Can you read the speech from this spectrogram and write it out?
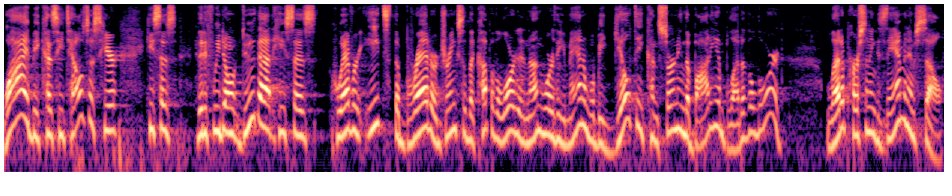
Why? Because he tells us here, he says that if we don't do that, he says, Whoever eats the bread or drinks of the cup of the Lord in an unworthy manner will be guilty concerning the body and blood of the Lord. Let a person examine himself.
